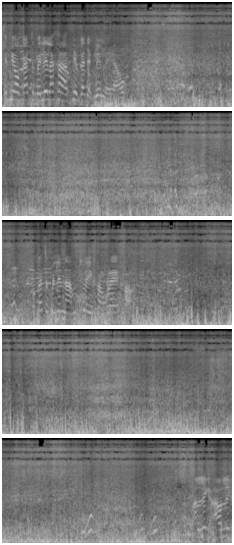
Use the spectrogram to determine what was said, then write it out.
ไอพี่ออกัสจะไปเล่นแล้วค่ะพี่ออกัสอยากเล่นแล้ว กัสจะไปเล่นน้ำทะเลครั้งแรกค่ะ อันเล็กเอาเล็ก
